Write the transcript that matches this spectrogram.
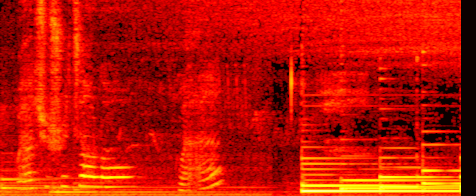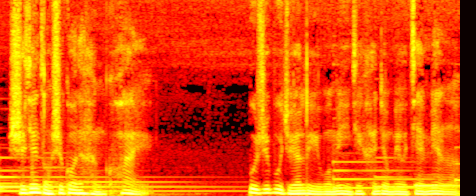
我要去睡觉喽，晚安。时间总是过得很快，不知不觉里，我们已经很久没有见面了。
